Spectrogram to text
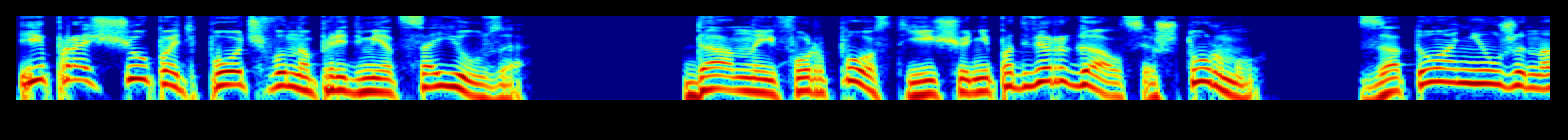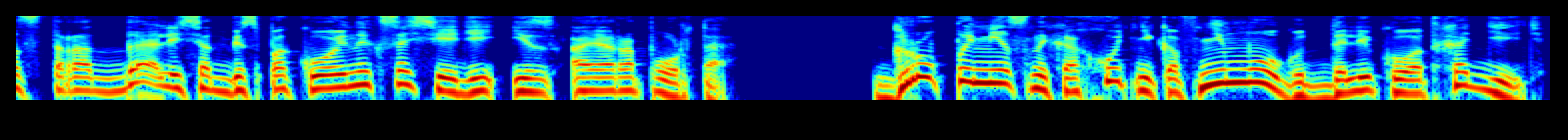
и прощупать почву на предмет союза. Данный форпост еще не подвергался штурму, зато они уже настрадались от беспокойных соседей из аэропорта. Группы местных охотников не могут далеко отходить,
